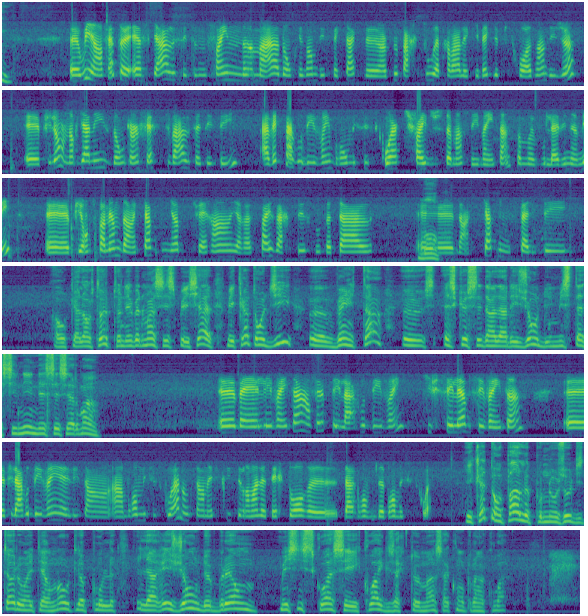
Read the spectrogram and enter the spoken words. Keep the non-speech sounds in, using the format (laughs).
Oui. en fait, Escale, c'est une scène nomade. On présente des spectacles un peu partout à travers le Québec depuis trois ans déjà. puis là, on organise donc un festival cet été avec Tarot des vins Bron Missisquoi qui fête justement ses 20 ans, comme vous l'avez nommé. puis on se promène dans quatre vignobles différents. Il y aura 16 artistes au total. Euh, dans quatre municipalités. Ah, OK, alors c'est un, événement assez spécial. Mais quand on dit 20 euh, ans, euh, est-ce que c'est dans la région du Mistassini nécessairement? ben, les 20 ans, en fait, c'est la route des vins qui célèbre ses 20 ans. puis la route des vins, elle est en, en Brome-Missisquoi, donc c'est en esprit, c'est vraiment le territoire de Brome-Missisquoi. Et quand on parle pour nos auditeurs ou internautes, là, pour la région de Brome, mais c'est quoi, c'est quoi exactement? Ça comprend quoi?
